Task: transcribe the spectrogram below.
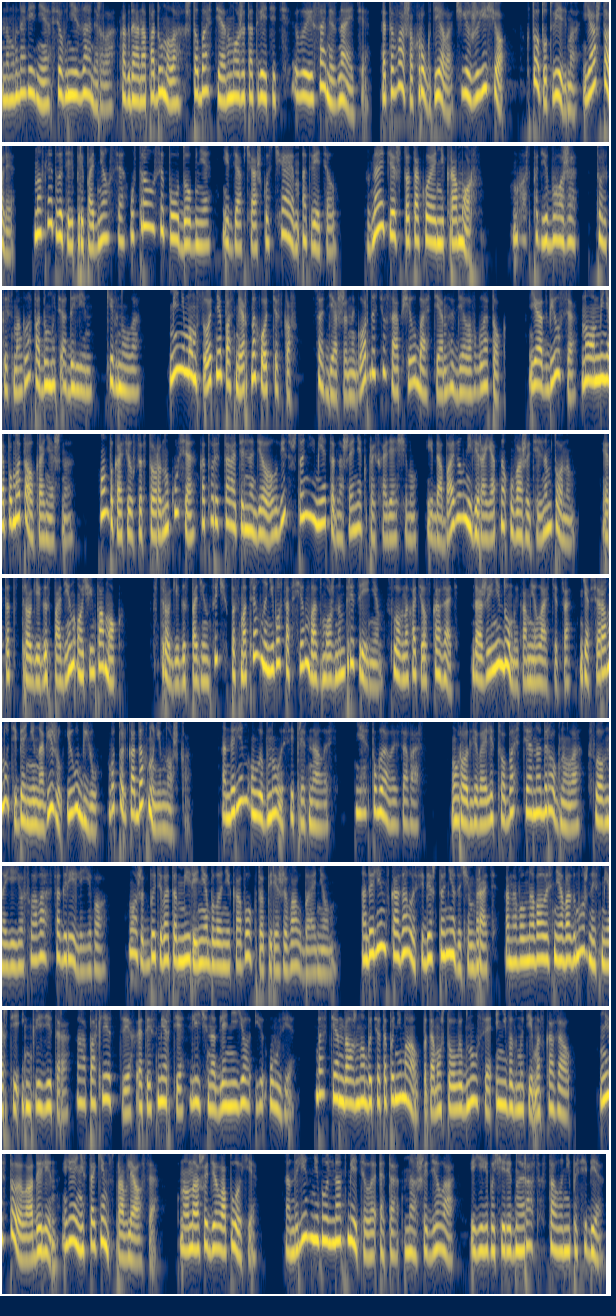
На мгновение все в ней замерло, когда она подумала, что Бастиан может ответить «Вы сами знаете. Это ваших рук дело, чьих же еще? Кто тут ведьма? Я, что ли?» Но следователь приподнялся, устроился поудобнее и, взяв чашку с чаем, ответил. «Знаете, что такое некроморф?» «Господи боже!» — только и смогла подумать Аделин. Кивнула. «Минимум сотня посмертных оттисков», — со сдержанной гордостью сообщил Бастиан, сделав глоток. «Я отбился, но он меня помотал, конечно». Он покосился в сторону Куся, который старательно делал вид, что не имеет отношения к происходящему, и добавил невероятно уважительным тоном. Этот строгий господин очень помог. Строгий господин Сыч посмотрел на него со всем возможным презрением, словно хотел сказать «Даже и не думай ко мне ластиться, я все равно тебя ненавижу и убью, вот только отдохну немножко». Аделин улыбнулась и призналась «Я испугалась за вас». Уродливое лицо Бастиана дрогнуло, словно ее слова согрели его. Может быть, в этом мире не было никого, кто переживал бы о нем. Аделин сказала себе, что незачем врать. Она волновалась не о возможной смерти Инквизитора, а о последствиях этой смерти лично для нее и Уви. Бастиан, должно быть, это понимал, потому что улыбнулся и невозмутимо сказал. «Не стоило, Аделин, я и не с таким справлялся. Но наши дела плохи». Аделин невольно отметила это «наши дела», и ей в очередной раз стало не по себе.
